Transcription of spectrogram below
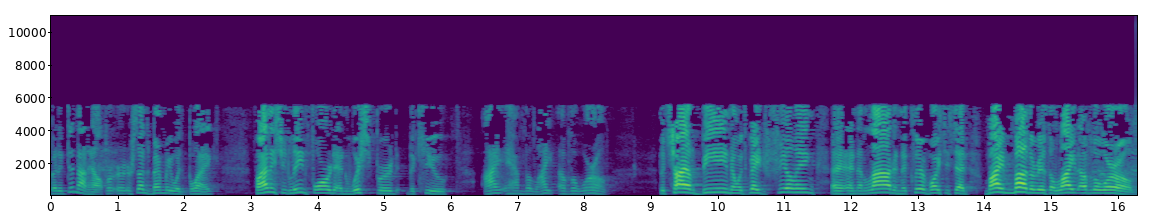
but it did not help. Her, her son's memory was blank. Finally, she leaned forward and whispered the cue, I am the light of the world. The child beamed and with great feeling and, and loud and a clear voice he said, My mother is the light of the world.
